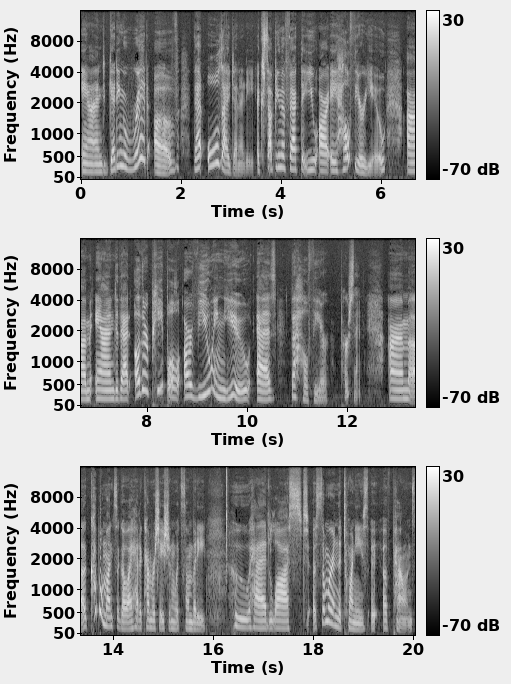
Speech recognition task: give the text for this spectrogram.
and getting rid of that old identity, accepting the fact that you are a healthier you um, and that other people are viewing you as the healthier person. Um, a couple months ago, I had a conversation with somebody who had lost uh, somewhere in the 20s uh, of pounds.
